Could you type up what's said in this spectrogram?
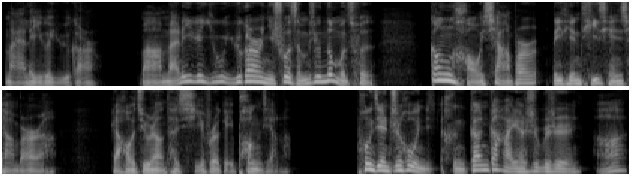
买了一个鱼竿啊，买了一个鱼鱼竿你说怎么就那么寸？刚好下班那天提前下班啊，然后就让他媳妇儿给碰见了。碰见之后你很尴尬呀，是不是啊？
